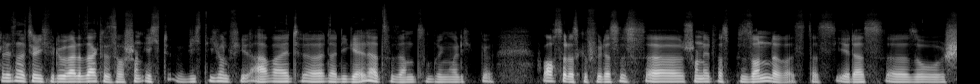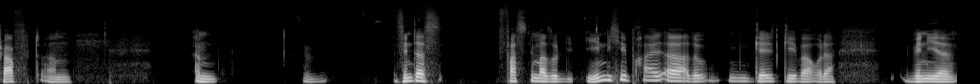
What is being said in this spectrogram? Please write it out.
Das ist natürlich, wie du gerade sagtest, auch schon echt wichtig und viel Arbeit, äh, da die Gelder zusammenzubringen, weil ich habe auch so das Gefühl, das ist schon etwas Besonderes, dass ihr das so schafft. Ähm, ähm, sind das fast immer so die ähnliche Preise, äh, also Geldgeber oder wenn ihr,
